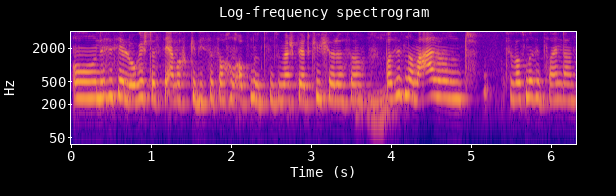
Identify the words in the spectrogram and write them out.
und es ist ja logisch, dass sie einfach gewisse Sachen abnutzen, zum Beispiel eine Küche oder so. Mhm. Was ist normal und für was muss ich zahlen dann?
